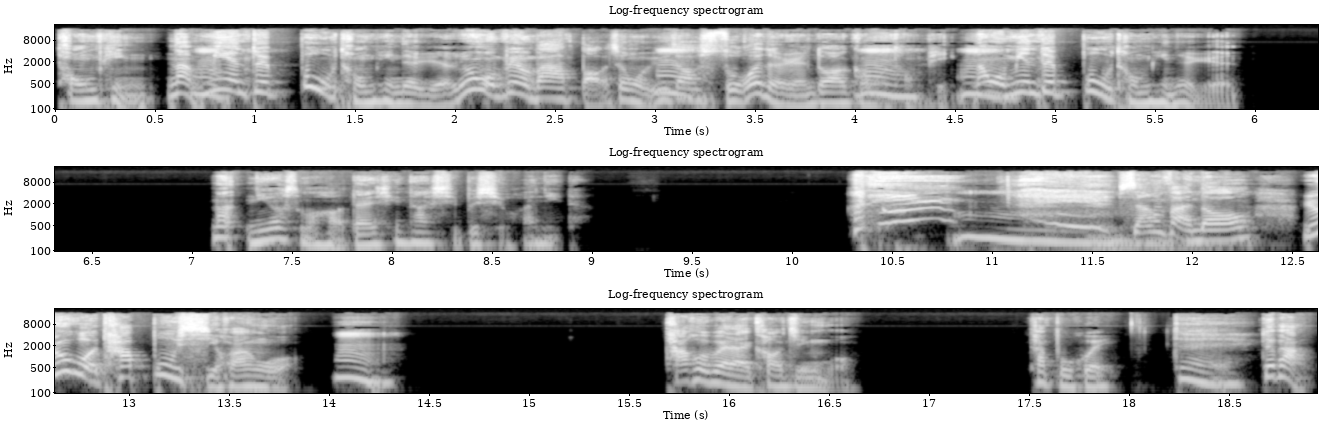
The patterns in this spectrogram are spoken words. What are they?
同频，那面对不同频的人，嗯、因为我没有办法保证我遇到所有的人都要跟我同频。嗯嗯、那我面对不同频的人，那你有什么好担心他喜不喜欢你的？嗯、相反的哦，如果他不喜欢我，嗯，他会不会来靠近我？他不会，对对吧？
